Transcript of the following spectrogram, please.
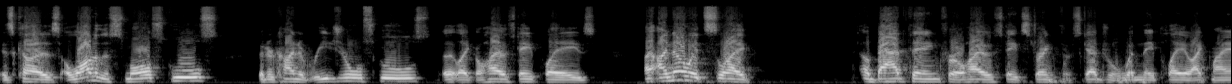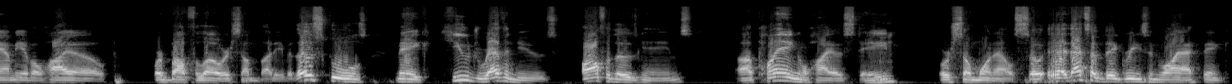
is because a lot of the small schools that are kind of regional schools, uh, like Ohio State plays. I, I know it's like a bad thing for Ohio State's strength of schedule when they play like Miami of Ohio or Buffalo or somebody. But those schools make huge revenues off of those games uh, playing Ohio State mm-hmm. or someone else. So uh, that's a big reason why I think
